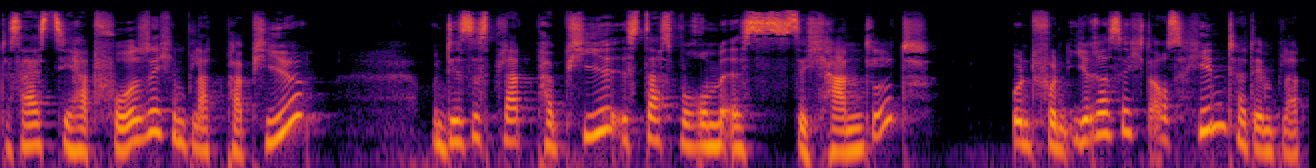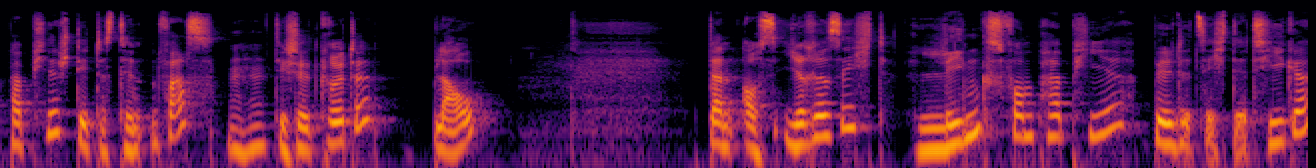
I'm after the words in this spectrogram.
Das heißt, sie hat vor sich ein Blatt Papier und dieses Blatt Papier ist das, worum es sich handelt. Und von ihrer Sicht aus hinter dem Blatt Papier steht das Tintenfass, mhm. die Schildkröte, blau. Dann aus ihrer Sicht links vom Papier bildet sich der Tiger,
